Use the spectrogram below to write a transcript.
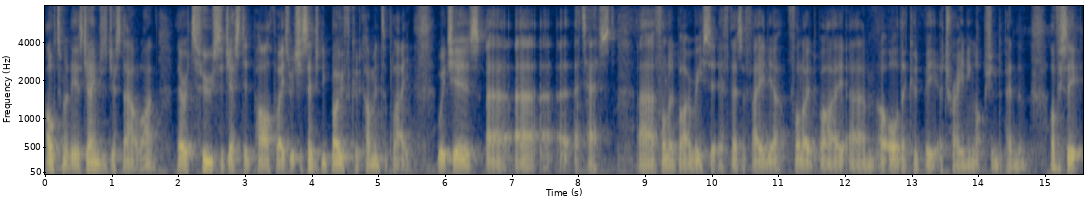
ultimately, as James has just outlined, there are two suggested pathways which essentially both could come into play, which is uh, a, a, a, test. Uh, followed by a resit if there's a failure, followed by, um, or there could be a training option dependent. Obviously,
